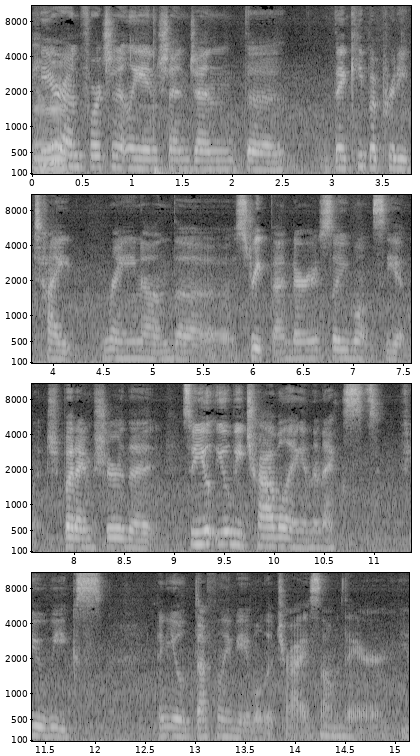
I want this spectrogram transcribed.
Here, Uh, unfortunately, in Shenzhen, the they keep a pretty tight rein on the street vendors, so you won't see it much. But I'm sure that so you'll you'll be traveling in the next few weeks, and you'll definitely be able to try some Mm. there. Yeah.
